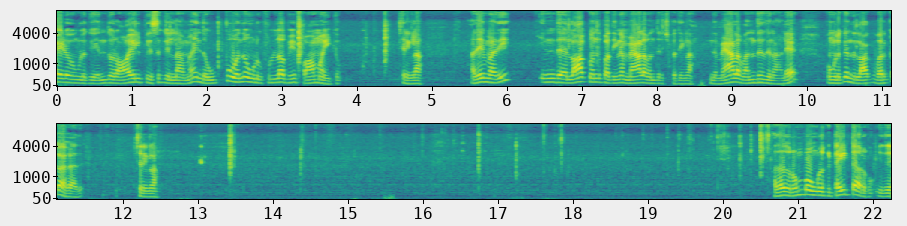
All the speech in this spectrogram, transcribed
ஆகிடும் உங்களுக்கு எந்த ஒரு ஆயில் பீஸுக்கு இல்லாமல் இந்த உப்பு வந்து உங்களுக்கு ஃபுல்லாக போய் ஃபார்ம் ஆகிக்கும் சரிங்களா? அதே மாதிரி இந்த லாக் வந்து பார்த்திங்கன்னா மேலே வந்துருச்சு பார்த்திங்களா இந்த மேலே வந்ததுனால உங்களுக்கு இந்த லாக் ஒர்க் ஆகாது. சரிங்களா? அதாவது ரொம்ப உங்களுக்கு டைட்டாக இருக்கும். இது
